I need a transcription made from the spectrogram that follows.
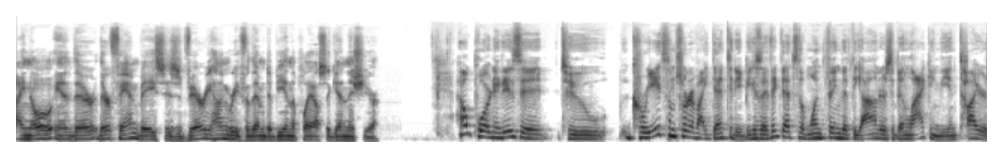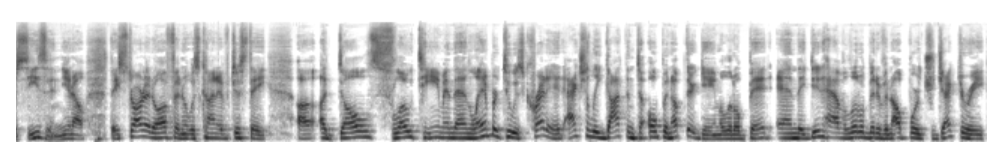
I know their their fan base is very hungry for them to be in the playoffs again this year. How important it is it to create some sort of identity? Because I think that's the one thing that the Islanders have been lacking the entire season. You know, they started off and it was kind of just a uh, a dull, slow team, and then Lambert, to his credit, actually got them to open up their game a little bit, and they did have a little bit of an upward trajectory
